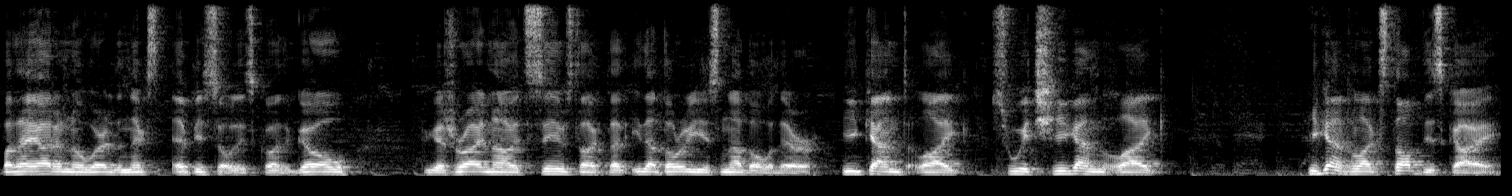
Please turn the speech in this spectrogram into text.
But hey, I don't know where the next episode is going to go. Because right now it seems like that Itadori is not over there. He can't like switch. He can like he can't like stop this guy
